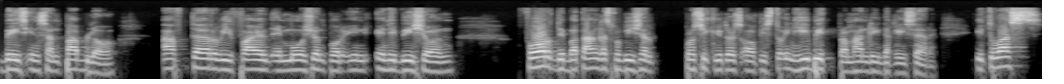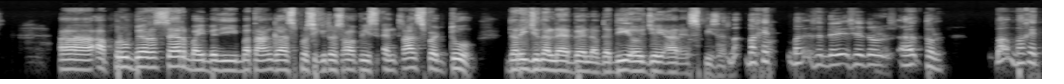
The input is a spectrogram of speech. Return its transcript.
based in San Pablo after we filed a motion for in- inhibition for the Batangas Provincial Prosecutor's Office to inhibit from handling the case, sir. It was uh, approved, sir, by the Batangas Prosecutor's Office and transferred to the regional level of the DOJ RSP, sir. Ba- bakit, ba, sandali, Senator uh, Tol, ba- bakit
